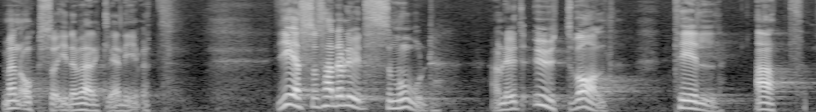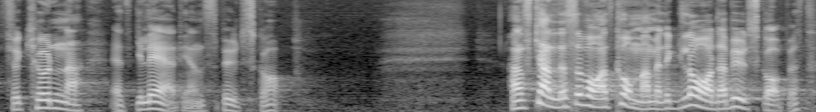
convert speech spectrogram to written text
men också i det verkliga livet. Jesus hade blivit smord, han blivit utvald till att förkunna ett glädjens budskap. Hans kallelse var att komma med det glada budskapet,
